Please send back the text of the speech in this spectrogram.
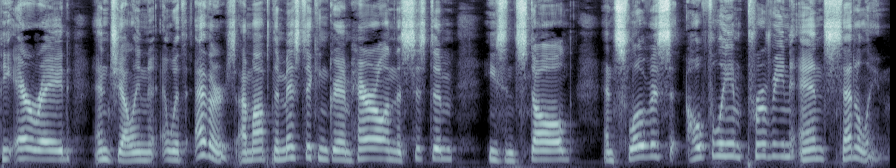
the air raid and gelling with others? I'm optimistic in Graham Harrell and the system he's installed, and Slovis hopefully improving and settling.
